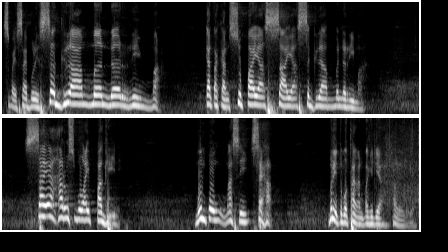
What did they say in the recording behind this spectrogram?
Supaya saya boleh segera menerima. Katakan supaya saya segera menerima. Saya harus mulai pagi ini mumpung masih sehat. Beri tepuk tangan bagi dia. Haleluya.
